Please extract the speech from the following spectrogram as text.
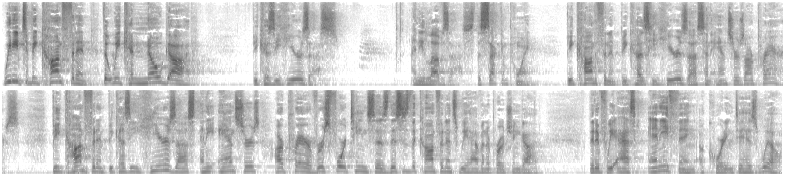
We need to be confident that we can know God because He hears us and He loves us. The second point be confident because He hears us and answers our prayers. Be confident because he hears us and he answers our prayer. Verse 14 says, This is the confidence we have in approaching God that if we ask anything according to his will,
